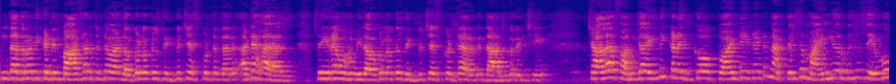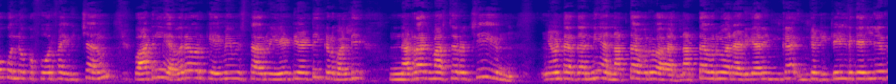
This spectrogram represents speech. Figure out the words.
దాని తర్వాత ఇక్కడ నేను మాట్లాడుతుంటే వాళ్ళు ఒకళ్ళొకరు దిగ్గు చేసుకుంటున్నారు. అంటే శ్రీరామ్ హమీద ఒకళ్ళొకరు దిగ్గు చేసుకుంటారని దాని గురించి. చాలా ఫన్గా అయింది. ఇక్కడ ఇంకో పాయింట్ ఏంటంటే నాకు తెలిసి మైండ్ యువర్ బిజినెస్ ఏవో కొన్ని ఒక ఫోర్ ఫైవ్ ఇచ్చారు. వాటిని ఎవరెవరికి ఏమేమి ఇస్తారు ఏంటి అంటే ఇక్కడ మళ్ళీ నటరాజ్ మాస్టర్ వచ్చి ఏమంటారు దాన్ని? ఆ నత్త ఎవరు? నత్త ఎవరు అని అడిగారు. ఇంకా ఇంకా డీటెయిల్డ్గా వెళ్ళలేదు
